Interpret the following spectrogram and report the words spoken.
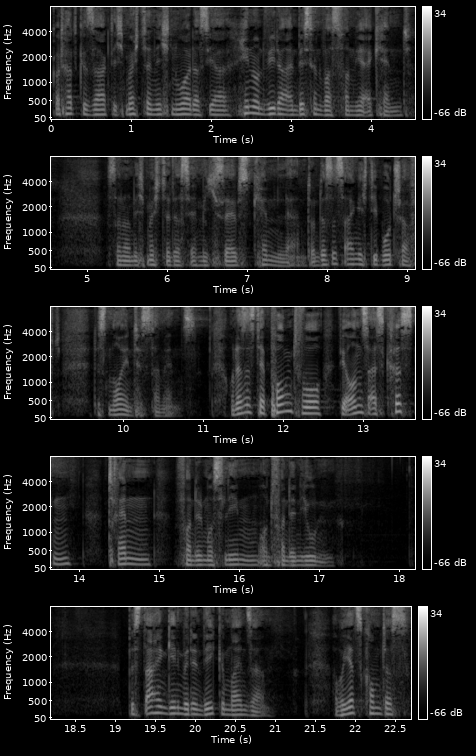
Gott hat gesagt, ich möchte nicht nur, dass ihr hin und wieder ein bisschen was von mir erkennt, sondern ich möchte, dass ihr mich selbst kennenlernt. Und das ist eigentlich die Botschaft des Neuen Testaments. Und das ist der Punkt, wo wir uns als Christen trennen von den Muslimen und von den Juden. Bis dahin gehen wir den Weg gemeinsam. Aber jetzt kommt das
